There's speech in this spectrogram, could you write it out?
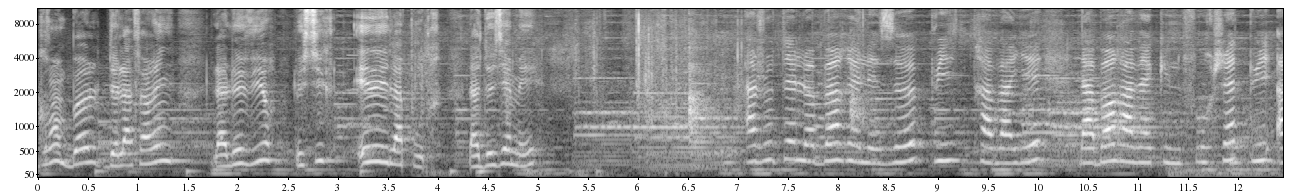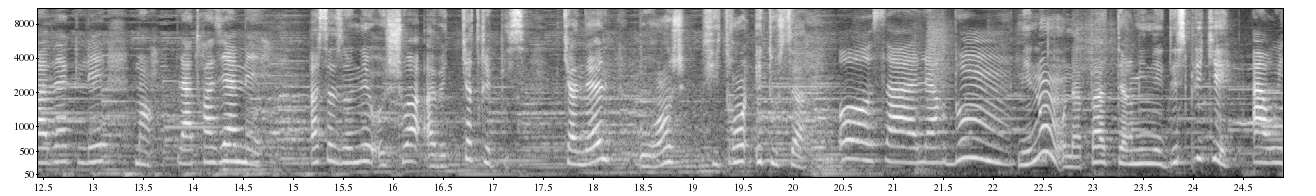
grand bol de la farine, la levure, le sucre et la poudre. La deuxième est ajouter le beurre et les œufs, puis travailler d'abord avec une fourchette, puis avec les mains. La troisième est assaisonner au choix avec quatre épices cannelle, orange, citron et tout ça. Oh, ça a l'air bon Mais non, on n'a pas terminé d'expliquer. Ah oui,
